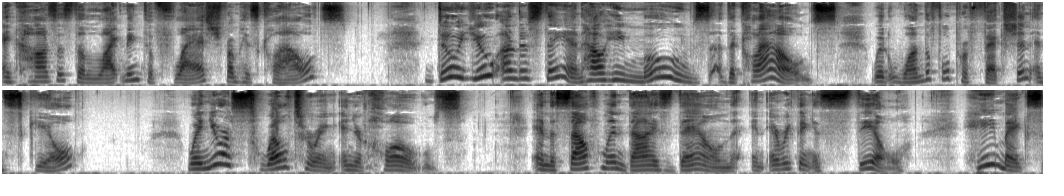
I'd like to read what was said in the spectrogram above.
and causes the lightning to flash from his clouds? Do you understand how he moves the clouds with wonderful perfection and skill? When you are sweltering in your clothes and the south wind dies down and everything is still, he makes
